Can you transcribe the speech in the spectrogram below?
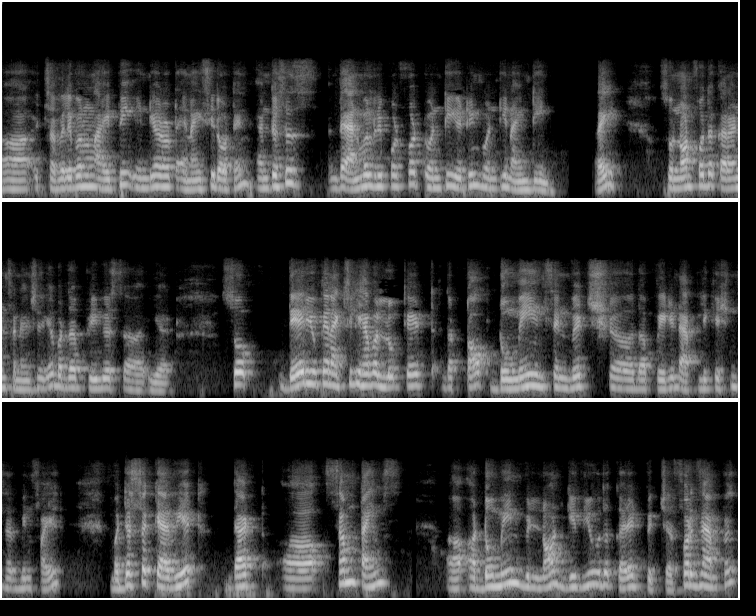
Uh, it's available on ipindia.nic.in, and this is the annual report for 2018-2019, right? So not for the current financial year, but the previous uh, year. So there you can actually have a look at the top domains in which uh, the patent applications have been filed. But just a caveat that uh, sometimes uh, a domain will not give you the correct picture. For example,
